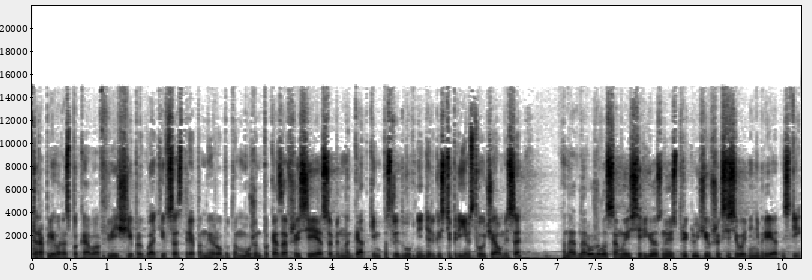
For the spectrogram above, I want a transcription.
Торопливо распаковав вещи и проглотив состряпанный роботом ужин, показавшийся ей особенно гадким после двух недель гостеприимства у Чалмиса, она обнаружила самую серьезную из приключившихся сегодня неприятностей.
